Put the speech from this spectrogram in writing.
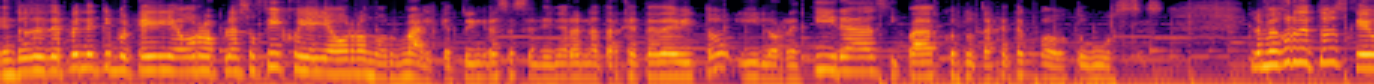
Entonces depende de ti porque hay ahorro a plazo fijo y hay ahorro normal, que tú ingresas el dinero en la tarjeta de débito y lo retiras y pagas con tu tarjeta cuando tú gustes. Lo mejor de todo es que,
